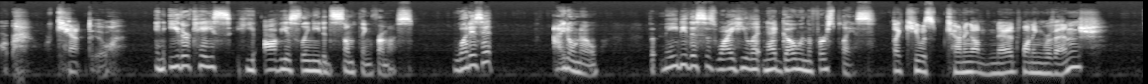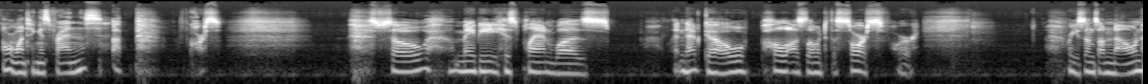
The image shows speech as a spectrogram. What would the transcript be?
or, or can't do. In either case, he obviously needed something from us. What is it? I don't know. But maybe this is why he let Ned go in the first place. Like he was counting on Ned wanting revenge? Or wanting his friends? Uh, of course. So maybe his plan was let Ned go, pull Oslo into the source for reasons unknown,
